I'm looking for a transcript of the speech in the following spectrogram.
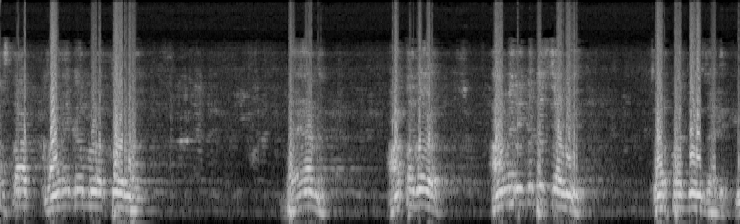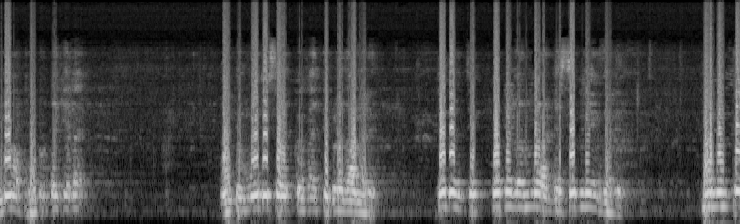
असता कार्यक्रम लागतो ना भयान. आता तर अमेरिकेतच चालू आहे. चार पाच दिवस झाले. मी फोटो तर केलाय. आणि ते मोदी साहेब काय तिकडे जाणार आहे ते त्यांचे पटेल मराठे सगळे एक झाले. ते म्हणते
